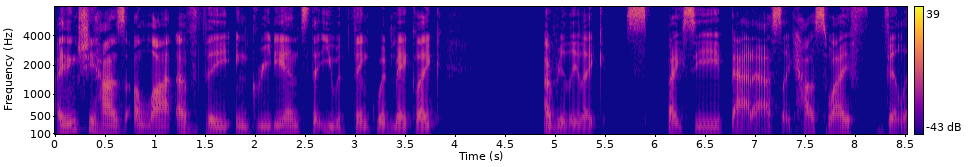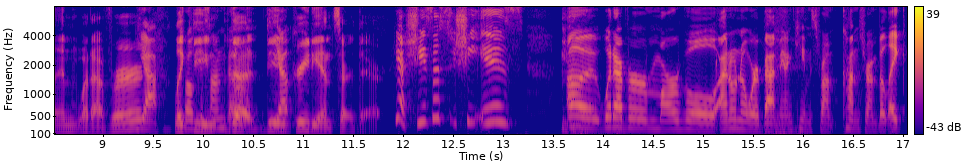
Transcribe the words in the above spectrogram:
I think she has a lot of the ingredients that you would think would make like a really like spicy badass like housewife villain whatever Yeah, like the the, the Yep. ingredients are there Yeah, she's a she is uh whatever Marvel I don't know where Batman comes from comes from but like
